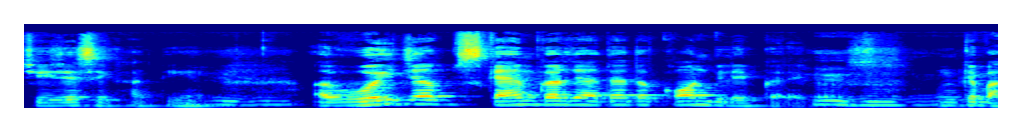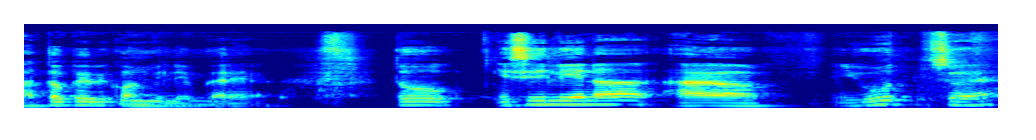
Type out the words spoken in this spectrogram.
चीज़ें सिखाती हैं। और वही जब स्कैम कर जाता है तो कौन बिलीव करेगा? उनके बातों पे भी कौन बिलीव करेगा? तो इसीलिए ना यूथ जो है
